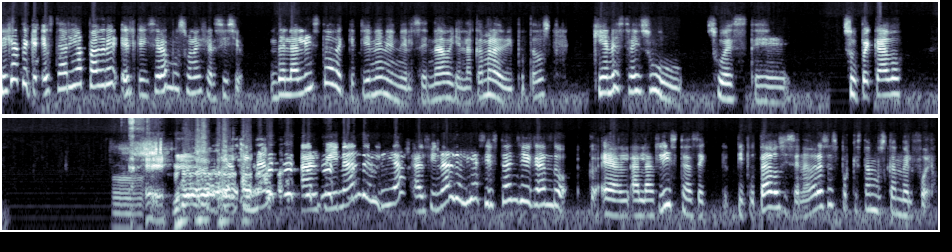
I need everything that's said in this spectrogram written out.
Fíjate que estaría padre el que hiciéramos un ejercicio. De la lista de que tienen en el Senado y en la Cámara de Diputados, ¿quiénes traen su su este su pecado. Oh. Porque al final, al final del día, al final del día, si están llegando a, las listas de diputados y senadores es porque están buscando el fuero.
